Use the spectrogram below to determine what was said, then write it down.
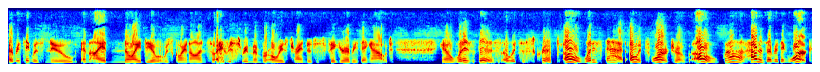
everything was new and I had no idea what was going on. So I just remember always trying to just figure everything out. You know, what is this? Oh, it's a script. Oh, what is that? Oh, it's wardrobe. Oh, wow, how does everything work?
